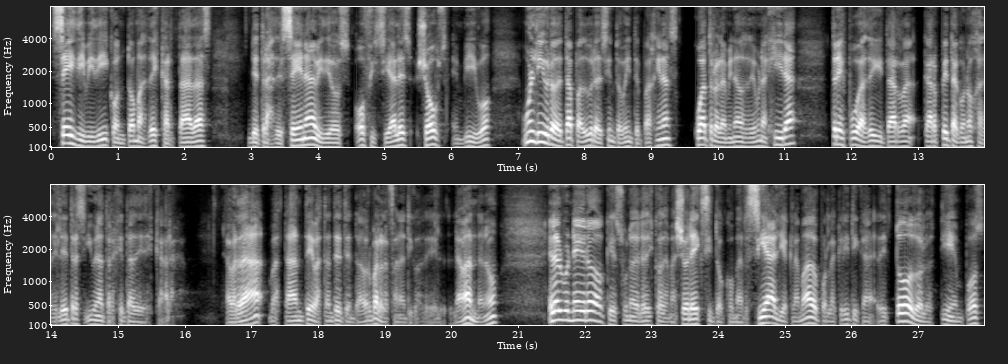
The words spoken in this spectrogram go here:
6 DVD con tomas descartadas detrás de escena, videos oficiales, shows en vivo, un libro de tapa dura de 120 páginas, 4 laminados de una gira, 3 púas de guitarra, carpeta con hojas de letras y una tarjeta de descarga. La verdad, bastante, bastante tentador para los fanáticos de la banda, ¿no? El álbum negro, que es uno de los discos de mayor éxito comercial y aclamado por la crítica de todos los tiempos,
